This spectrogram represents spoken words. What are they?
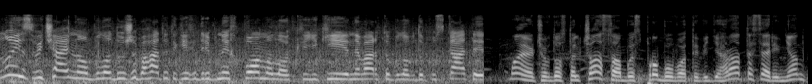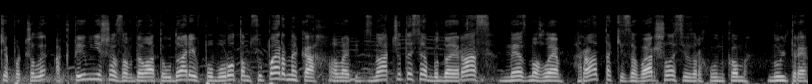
Ну і звичайно було дуже багато таких дрібних помилок, які не варто було б допускати. Маючи вдосталь часу, аби спробувати відігратися, рівнянки почали активніше завдавати ударів по воротам суперника, але відзначитися бодай раз не змогли. Гра так і завершилась із рахунком 0-3.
